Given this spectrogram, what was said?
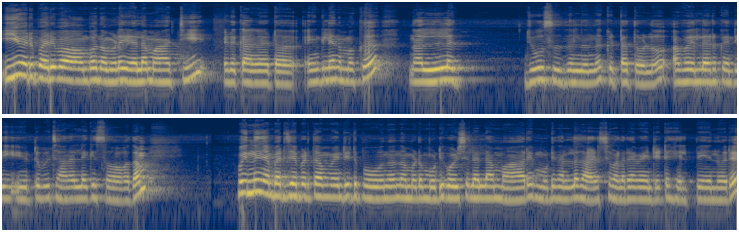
ഈ ഒരു പരുവാകുമ്പോൾ നമ്മൾ ഇല മാറ്റി എടുക്കാം കേട്ടോ. എങ്കിലേ നമുക്ക് നല്ല ജ്യൂസ് ഇതിൽ നിന്ന് കിട്ടത്തുള്ളൂ. അപ്പോൾ എല്ലാവർക്കും എന്റെ യൂട്യൂബ് ചാനലിലേക്ക് സ്വാഗതം. അപ്പോൾ ഇന്ന് ഞാൻ പരിചയപ്പെടുത്താൻ വേണ്ടിയിട്ട് പോകുന്നത് നമ്മുടെ മുടി കൊഴിച്ചിലെല്ലാം മാറി മുടി നല്ല തഴച്ച് വളരാൻ വേണ്ടിയിട്ട് ഹെൽപ്പ് ചെയ്യുന്ന ഒരു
